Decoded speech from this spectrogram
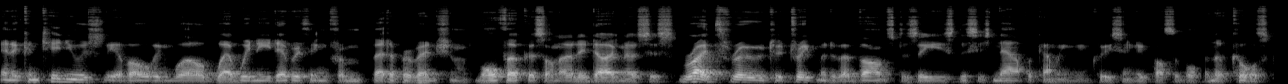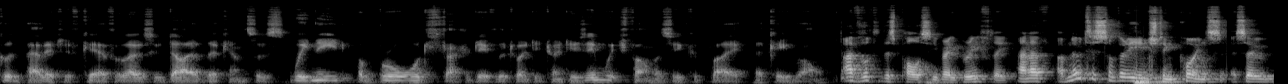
in a continuously evolving world where we need everything from better prevention, more focus on early diagnosis, right through to treatment of advanced disease, this is now becoming increasingly possible. And of course, good palliative care for those who die of their cancers. We need a broad strategy for the 2020s in which pharmacy could play a key role. I've looked at this policy very briefly and I've, I've noticed some very interesting points. So,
